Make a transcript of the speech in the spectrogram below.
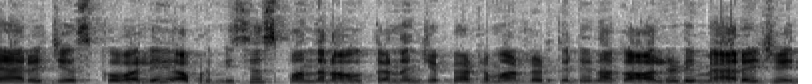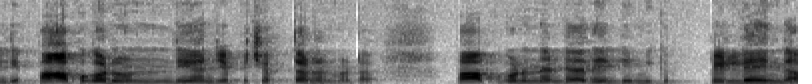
మ్యారేజ్ చేసుకోవాలి. అప్పుడు మిస్సెస్ స్పందన అవుతానని చెప్పి అట్లా మాట్లాడుతుంటే నాకు ఆల్రెడీ మ్యారేజ్ అయింది. పాప కూడా ఉంది అని చెప్పి చెప్తాడనమాట. పాప కూడా ఉందంటే అదేంటి మీకు పెళ్ళి అయిందా?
